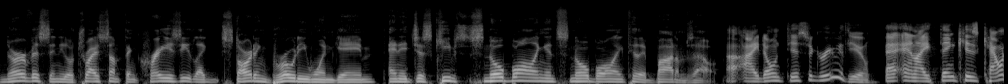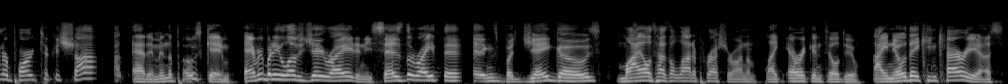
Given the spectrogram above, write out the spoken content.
nervous and he'll try something crazy like starting Brodie one game, and it just keeps snowballing and snowballing till it bottoms out. I don't disagree with you, and I think his counterpart took a shot at him in the post game. Everybody loves Jay Wright, and he says the right things, but Jay goes. Myles has a lot of pressure on him, like Eric and Phil do. I know they can carry us,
